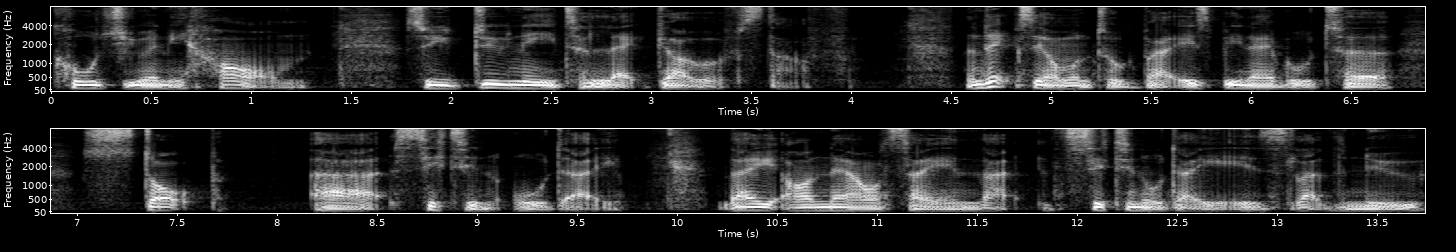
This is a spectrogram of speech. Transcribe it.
cause you any harm. So you do need to let go of stuff. The next thing I want to talk about is being able to stop uh, sitting all day. They are now saying that sitting all day is like the new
